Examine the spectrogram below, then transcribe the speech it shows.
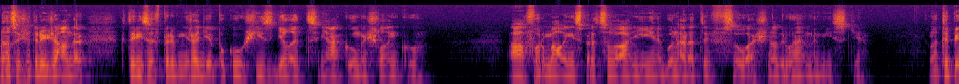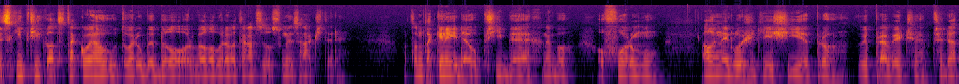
No, což je tedy žánr, který se v první řadě pokouší sdělit nějakou myšlenku. A formální zpracování nebo narrativ jsou až na druhém místě. No, typický příklad takového útvaru by bylo Orwellovo 1984. A tam taky nejde o příběh nebo o formu, ale nejdůležitější je pro vypravěče předat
